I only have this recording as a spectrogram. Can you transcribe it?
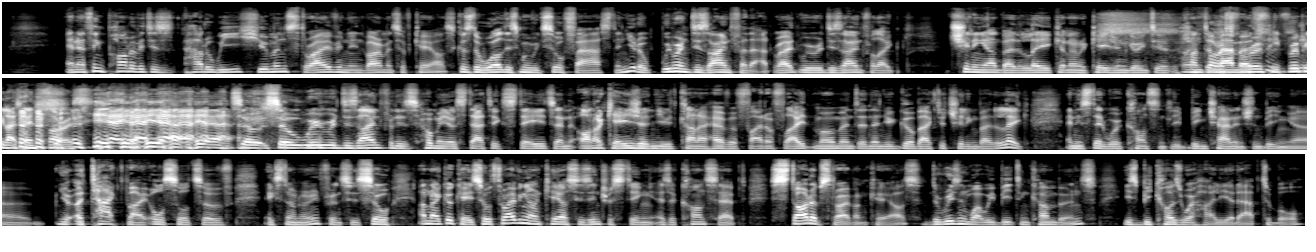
And I think part of it is how do we humans thrive in environments of chaos? Because the world is moving so fast. And, you know, we weren't designed for that, right? We were designed for like chilling out by the lake and on occasion going to well, hunt a mammoth. Rupy, Rupy likes going to forest. yeah, yeah, yeah, yeah. So, so we were designed for this homeostatic state, and on occasion you'd kind of have a fight or flight moment, and then you go back to chilling by the lake. And instead, we're constantly being challenged and being uh, you're attacked by all sorts of external influences. So I'm like, okay, so thriving on chaos is interesting as a concept. Startups thrive on chaos. The reason why we beat incumbents is because we're highly adaptable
